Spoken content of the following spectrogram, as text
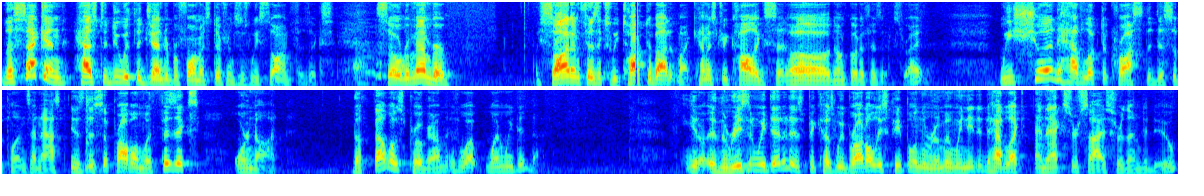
The second has to do with the gender performance differences we saw in physics. So remember, we saw it in physics, we talked about it, my chemistry colleagues said, oh, don't go to physics, right? We should have looked across the disciplines and asked, is this a problem with physics or not? The fellows program is what, when we did that you know, and the reason we did it is because we brought all these people in the room and we needed to have like an exercise for them to do.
